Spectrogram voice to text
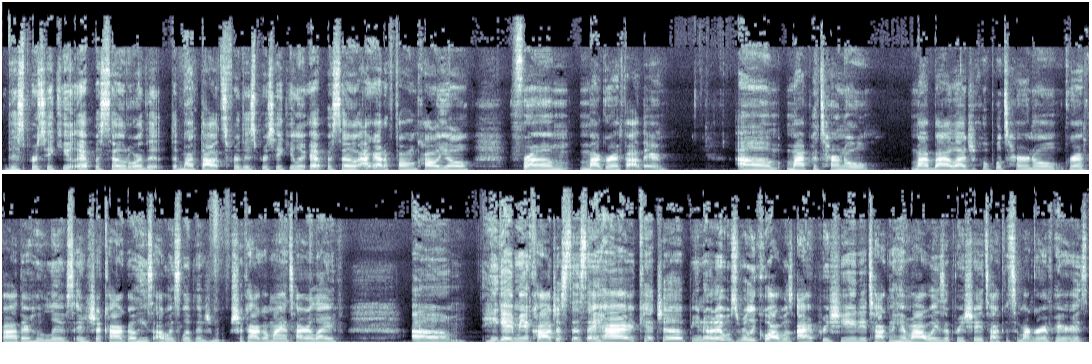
this particular episode or the, the my thoughts for this particular episode, I got a phone call, y'all, from my grandfather. Um, my paternal my biological paternal grandfather who lives in Chicago. He's always lived in Chicago my entire life. Um, he gave me a call just to say hi, catch up. You know, that was really cool. I was I appreciated talking to him. I always appreciate talking to my grandparents.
